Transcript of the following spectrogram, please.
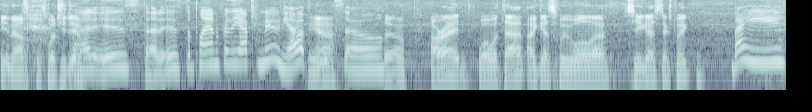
you know, it's what you do. that is that is the plan for the afternoon yep Yeah. so So, all right. Well, with that, I guess we will uh, see you guys next week. bye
